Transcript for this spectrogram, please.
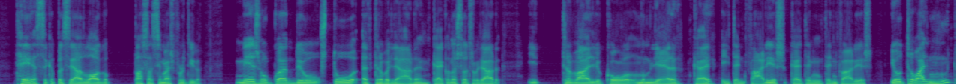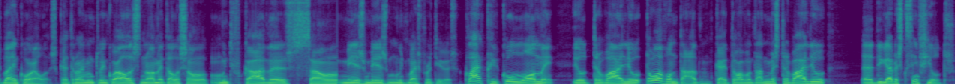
tem essa capacidade, logo passa a ser mais produtiva. Mesmo quando eu estou a trabalhar, ok? Quando eu estou a trabalhar e trabalho com uma mulher, ok? E tenho várias, ok? Tenho, tenho várias eu trabalho muito bem com elas. Okay? Trabalho muito bem com elas, normalmente elas são muito focadas, são mesmo, mesmo muito mais produtivas. Claro que com um homem eu trabalho tão à vontade, okay? tão à vontade, mas trabalho, uh, digamos que sem filtros.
